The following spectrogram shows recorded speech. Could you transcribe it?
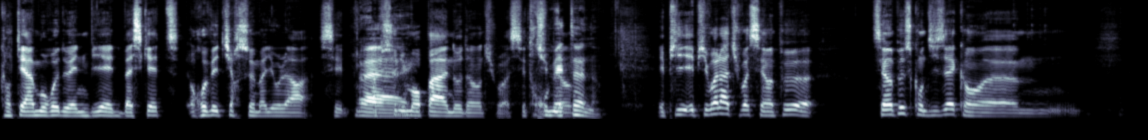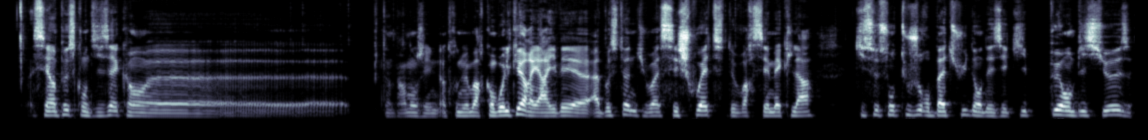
quand tu es amoureux de NBA et de basket, revêtir ce maillot-là, c'est absolument pas anodin, tu vois. C'est trop Tu m'étonnes. Et puis, et puis voilà, tu vois, c'est un peu, euh, c'est un peu ce qu'on disait quand, euh, c'est un peu ce qu'on disait quand, euh, putain, pardon, j'ai un trou de mémoire. Quand Walker est arrivé à Boston, tu vois, c'est chouette de voir ces mecs-là qui se sont toujours battus dans des équipes peu ambitieuses,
